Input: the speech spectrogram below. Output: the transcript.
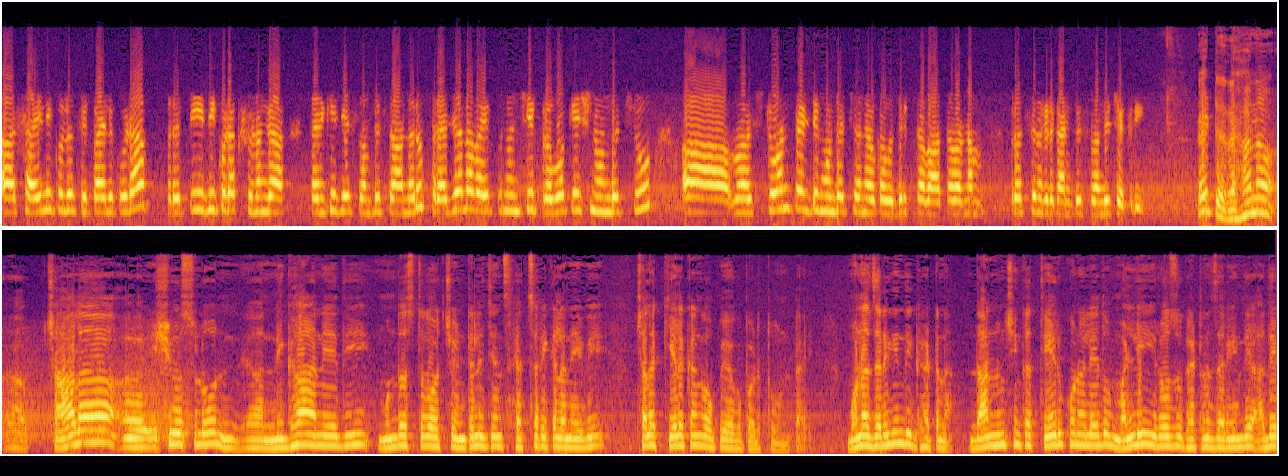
ఆ, సైనికులు సిపాయిలు కూడా ప్రతిదీ కూడా క్షుణ్ణంగా తనిఖీ చేసి పంపిస్తా ఉన్నారు. ప్రజల వైపు నుంచి ప్రొవోకేషన్ ఉండొచ్చు ఆ స్టోన్ పెయింటింగ్ ఉండొచ్చు అనే ఒక ఉద్రిక్త వాతావరణం ప్రస్తుతం ఇక్కడ కనిపిస్తోంది చక్రి. రైట్ రెహానా చాలా ఇష్యూస్లో నిఘా అనేది ముందస్తుగా వచ్చే ఇంటెలిజెన్స్ హెచ్చరికలు అనేవి చాలా కీలకంగా ఉపయోగపడుతూ ఉంటాయి. మొన్న జరిగింది ఘటన. దాని నుంచి ఇంకా తేరుకోనలేదు. మళ్ళీ ఈరోజు ఘటన జరిగింది. అదే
